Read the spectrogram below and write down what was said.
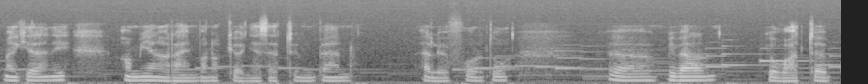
megjelenik, amilyen arányban a környezetünkben előfordul. Mivel jóval több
